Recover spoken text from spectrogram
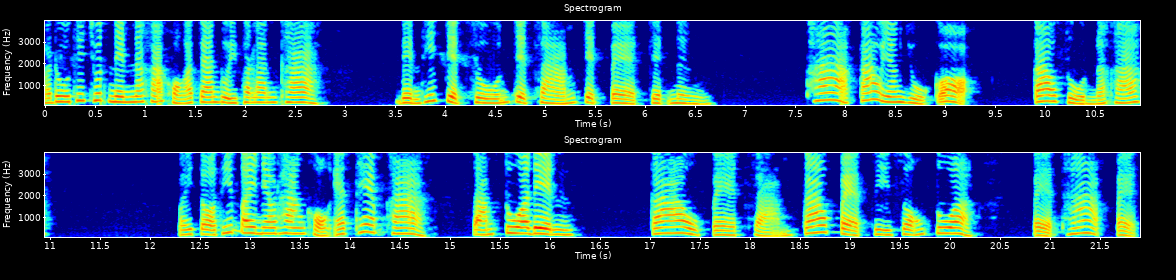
มาดูที่ชุดเน้นนะคะ ของอาจารย์ดุยพลันค่ะ เด่นที่ 70 73 78 71 ถ้า 9 ยังอยู่ก็ 90 นะคะ ไปต่อที่ใบแนวทางของแอดเทพค่ะ 3 ตัวเด่น 9 8 3 9 8 4 2 ตัว 8 5 8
